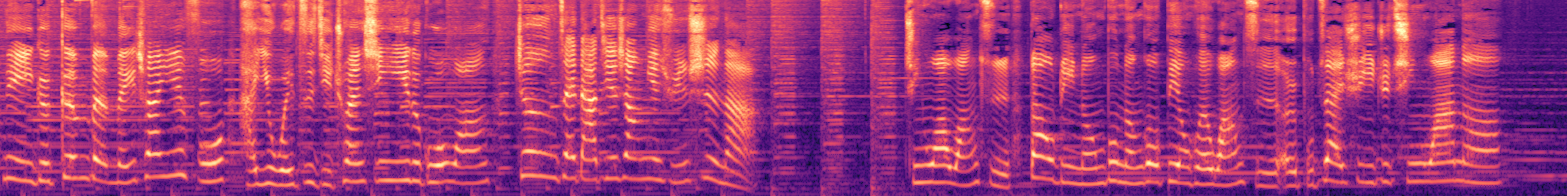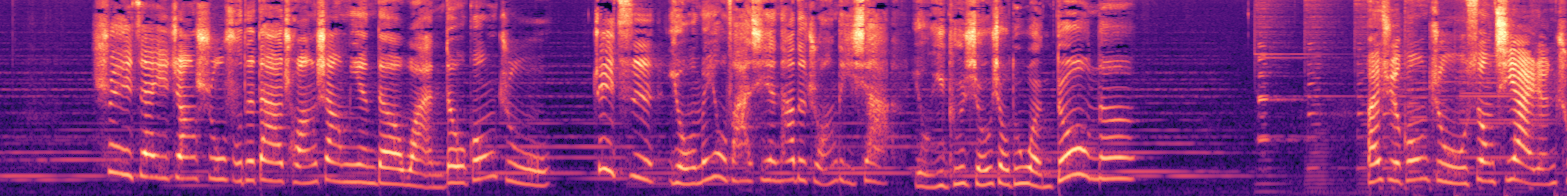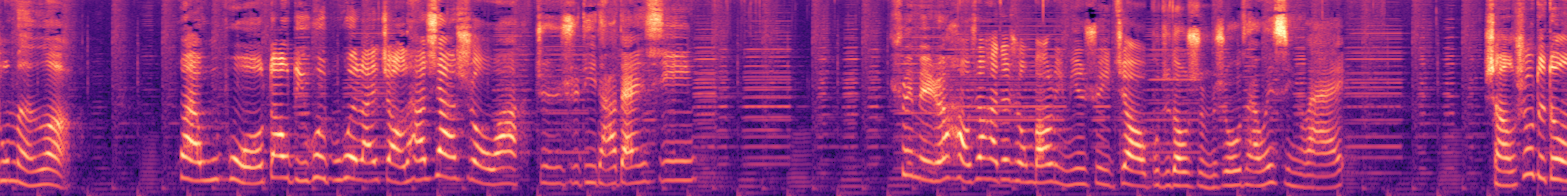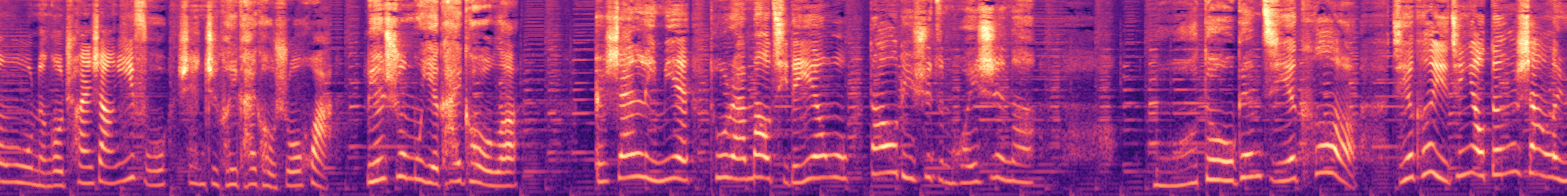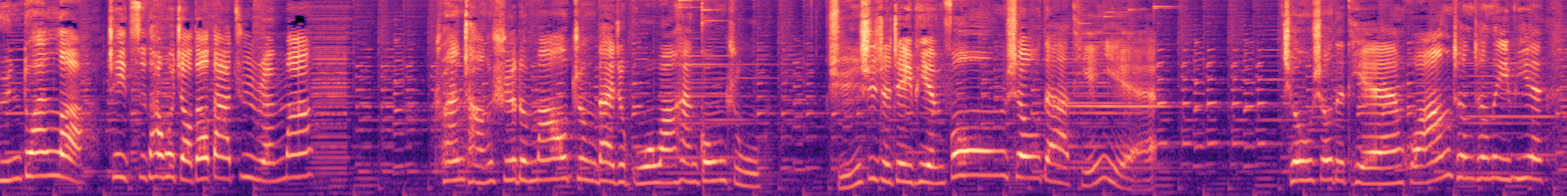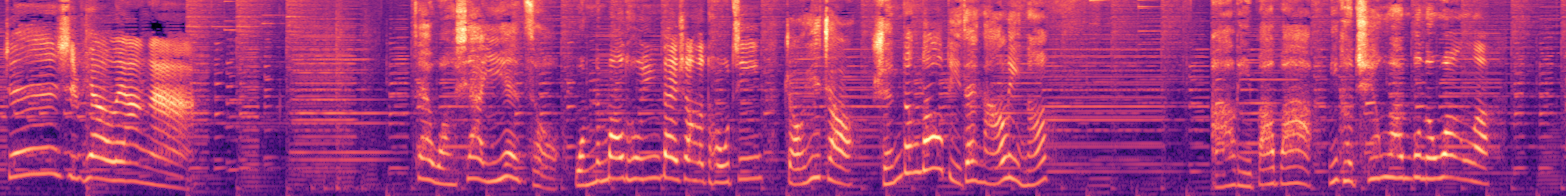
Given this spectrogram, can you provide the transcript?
那个根本没穿衣服，还以为自己穿新衣的国王，正在大街上面巡视呢。青蛙王子到底能不能够变回王子，而不再是一只青蛙呢？睡在一张舒服的大床上面的豌豆公主，这次有没有发现她的床底下有一颗小小的豌豆呢？白雪公主送七矮人出门了，坏巫婆到底会不会来找她下手啊？真是替她担心。睡美人好像还在城堡里面睡觉，不知道什么时候才会醒来。少数的动物能够穿上衣服，甚至可以开口说话，连树木也开口了。而山里面突然冒起的烟雾，到底是怎么回事呢？魔豆跟杰克，杰克已经要登上了云端了。这次他会找到大巨人吗？穿长靴的猫正带着国王和公主巡视着这片丰收的田野。秋收的田黄澄澄的一片，真是漂亮啊！再往下一页走，我们的猫头鹰戴上了头巾，找一找神灯到底在哪里呢？阿里巴巴，你可千万不能忘了，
